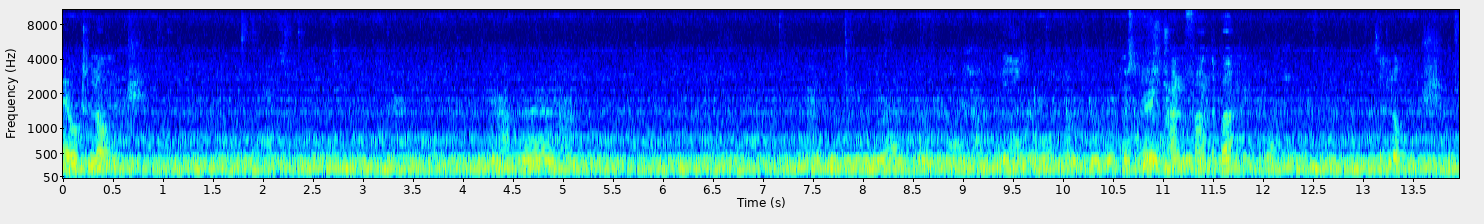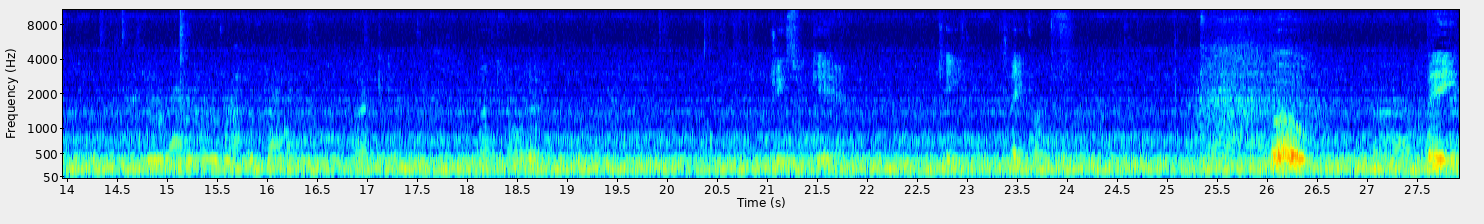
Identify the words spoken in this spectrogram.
L to launch. E. I'm just really trying to find the button to launch. Working. Working order. G's for gear. T. Take off. Oh! B.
